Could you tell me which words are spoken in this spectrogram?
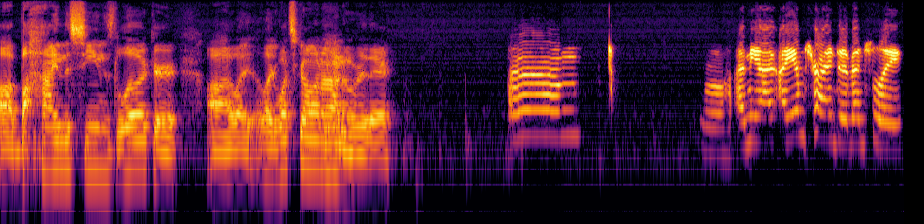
uh, behind the scenes look, or uh, like like what's going on Mhm. over there? Um, well, I mean, I, I am trying to eventually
